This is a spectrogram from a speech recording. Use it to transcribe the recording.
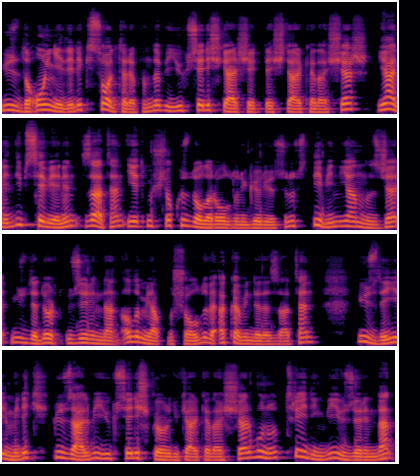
%17'lik sol tarafında bir yükseliş gerçekleşti arkadaşlar. Yani dip seviyenin zaten 79 dolar olduğunu görüyorsunuz. Dibin yalnızca %4 üzerinden alım yapmış oldu ve akabinde de zaten %20'lik güzel bir yükseliş gördük arkadaşlar. Bunu TradingView üzerinden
